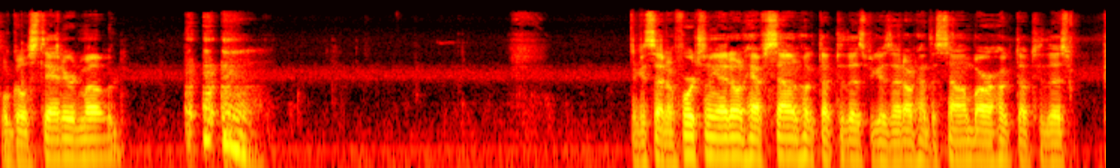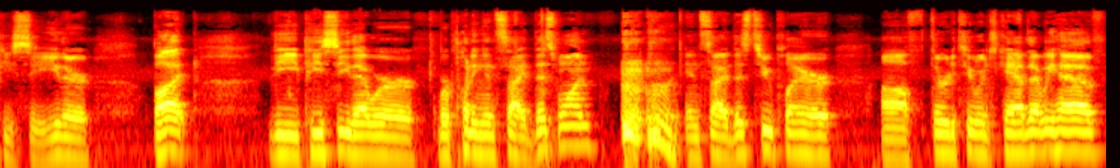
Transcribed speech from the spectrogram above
We'll go standard mode. Like I said, unfortunately, I don't have sound hooked up to this because I don't have the sound bar hooked up to this PC either. But the PC that we're we're putting inside this one, inside this two-player uh, 32-inch cab that we have,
